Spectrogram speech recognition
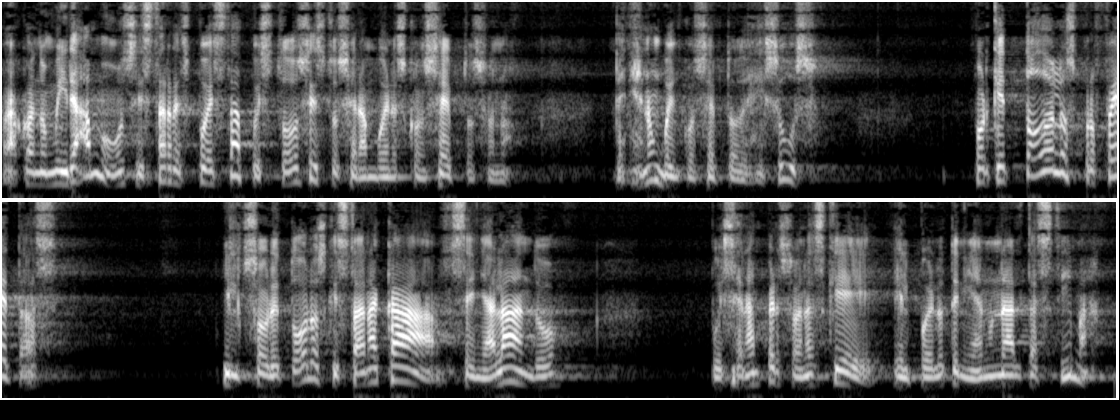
Ahora, cuando miramos esta respuesta, pues todos estos eran buenos conceptos o no. Tenían un buen concepto de Jesús. Porque todos los profetas, y sobre todo los que están acá señalando, pues eran personas que el pueblo tenía en una alta estima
